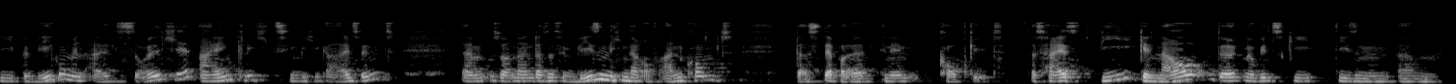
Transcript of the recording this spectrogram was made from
die Bewegungen als solche eigentlich ziemlich egal sind, ähm, sondern dass es im Wesentlichen darauf ankommt, dass der Ball in den Korb geht. Das heißt, wie genau Dirk Nowitzki diesen ähm,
